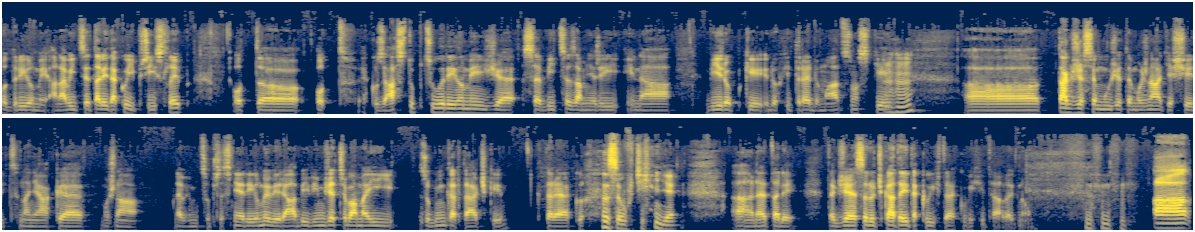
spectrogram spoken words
od Realme. A navíc je tady takový příslip od, eh, od jako zástupců Realme, že se více zaměří i na výrobky do chytré domácnosti. Mm-hmm. Uh, takže se můžete možná těšit na nějaké, možná nevím, co přesně Realme vyrábí. Vím, že třeba mají zubní kartáčky, které jako jsou v Číně a ne tady. Takže se dočkáte i takovýchto jako vychytávek. No. A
